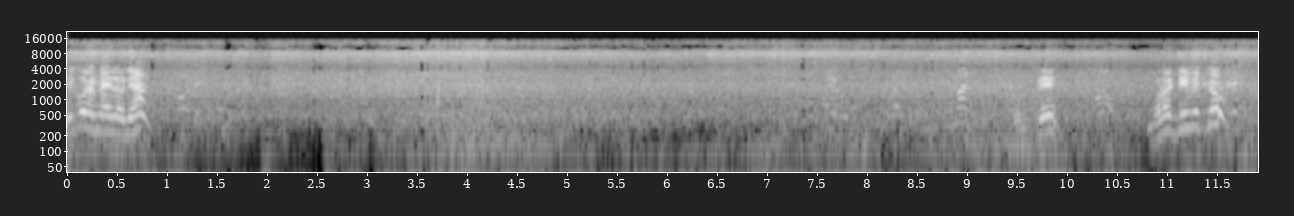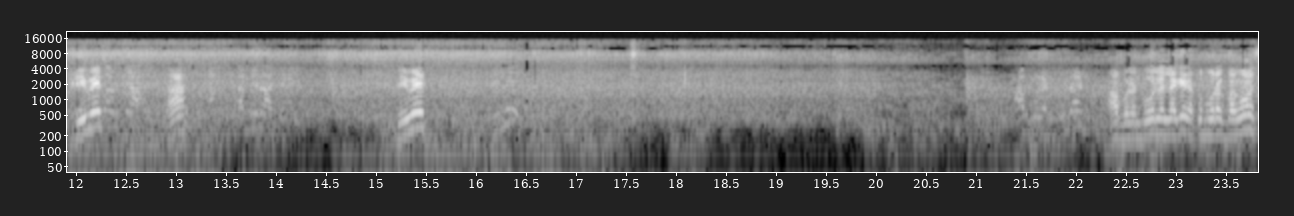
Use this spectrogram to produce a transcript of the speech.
Hindi ko na nylon ya? Rumpi. Murag David no? David? Ha? Kamera. David? Ah, bulan-bulan. Ah, bulan-bulan lagi katong murag bangos.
